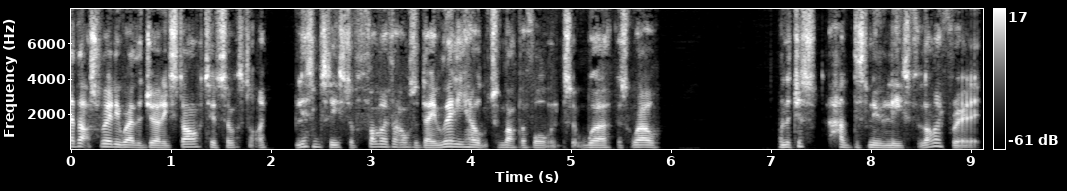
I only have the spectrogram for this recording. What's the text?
that's really where the journey started. So I started listening to these for five hours a day. Really helped with my performance at work as well And I just had this new lease for life, really.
